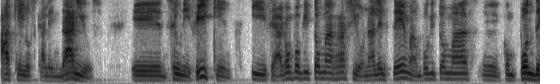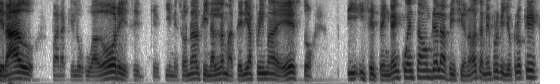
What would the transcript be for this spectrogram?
a que los calendarios eh, se unifiquen, y se haga un poquito más racional el tema, un poquito más eh, ponderado para que los jugadores, eh, que quienes son al final la materia prima de esto, y, se tenga en cuenta, hombre, al aficionado también, porque yo creo que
